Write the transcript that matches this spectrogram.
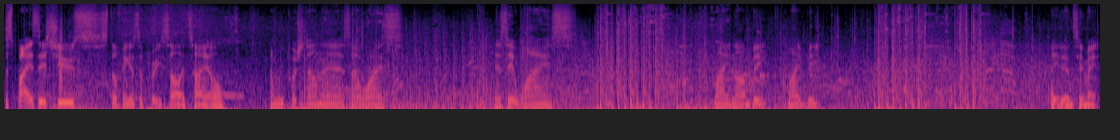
Despite its issues, still think it's a pretty solid title. Can we push down there? Is that wise? Is it wise? Might not be. Might be. How you doing, teammate?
